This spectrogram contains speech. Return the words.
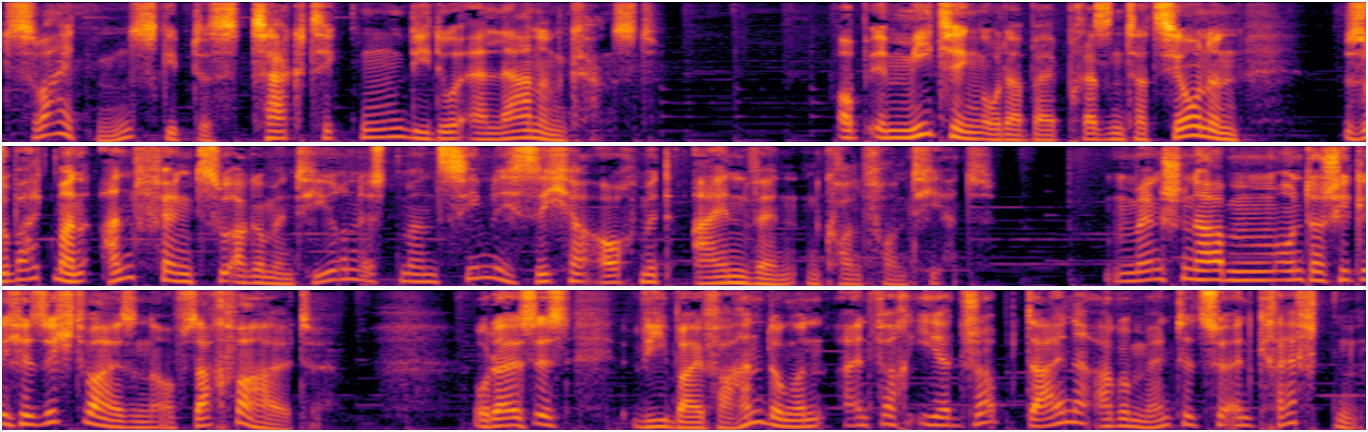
zweitens gibt es Taktiken, die du erlernen kannst. Ob im Meeting oder bei Präsentationen, sobald man anfängt zu argumentieren, ist man ziemlich sicher auch mit Einwänden konfrontiert. Menschen haben unterschiedliche Sichtweisen auf Sachverhalte. Oder es ist, wie bei Verhandlungen, einfach ihr Job, deine Argumente zu entkräften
